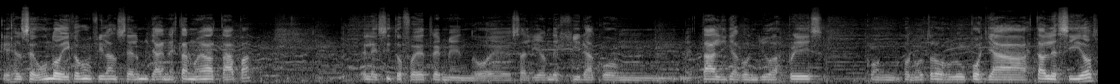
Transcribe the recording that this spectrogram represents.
que es el segundo disco con Phil Anselmo ya en esta nueva etapa, el éxito fue tremendo. Eh, salieron de gira con Metallica, con Judas Priest, con, con otros grupos ya establecidos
